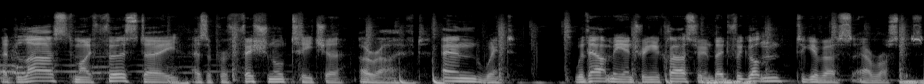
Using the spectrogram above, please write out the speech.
At last, my first day as a professional teacher arrived and went. Without me entering a classroom, they'd forgotten to give us our rosters.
